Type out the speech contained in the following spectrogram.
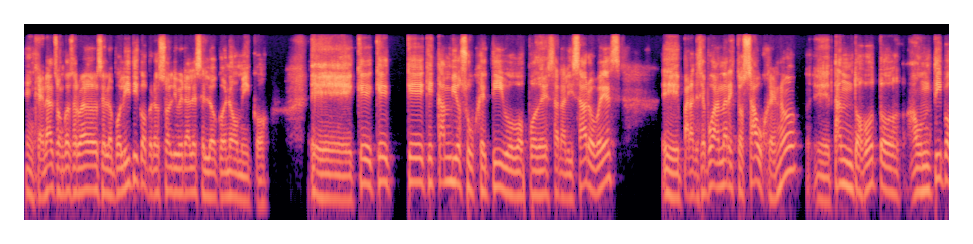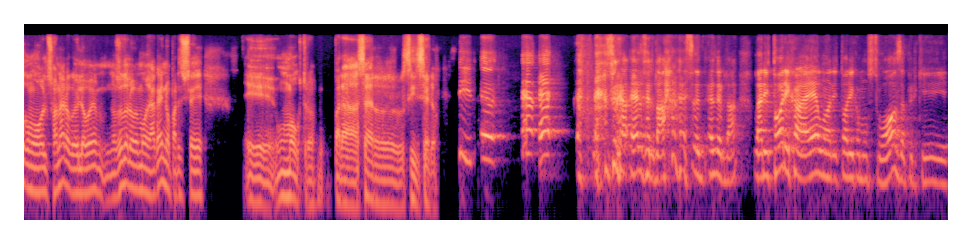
en general son conservadores en lo político, pero son liberales en lo económico. Eh, ¿qué, qué, qué, ¿Qué cambio subjetivo vos podés analizar o ves? Eh, para que se puedan dar estos auges, ¿no? Eh, tantos votos a un tipo como Bolsonaro, que lo vemos, nosotros lo vemos de acá y nos parece eh, un monstruo, para ser sincero. Sí, es, verdad, es, es, verdad. La retórica é uma retórica monstruosa, porque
